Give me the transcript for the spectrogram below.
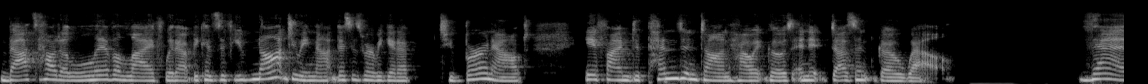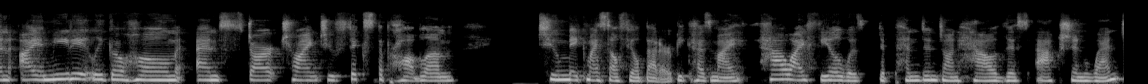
That's how to live a life without, because if you're not doing that, this is where we get up to burnout. If I'm dependent on how it goes and it doesn't go well, then I immediately go home and start trying to fix the problem to make myself feel better because my how I feel was dependent on how this action went.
